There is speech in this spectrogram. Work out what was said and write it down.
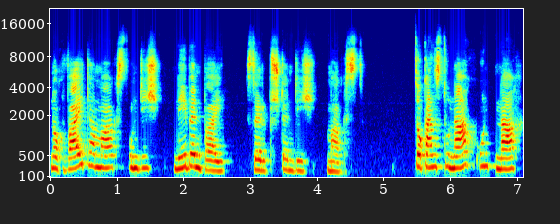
noch weiter machst und dich nebenbei selbstständig machst. So kannst du nach und nach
